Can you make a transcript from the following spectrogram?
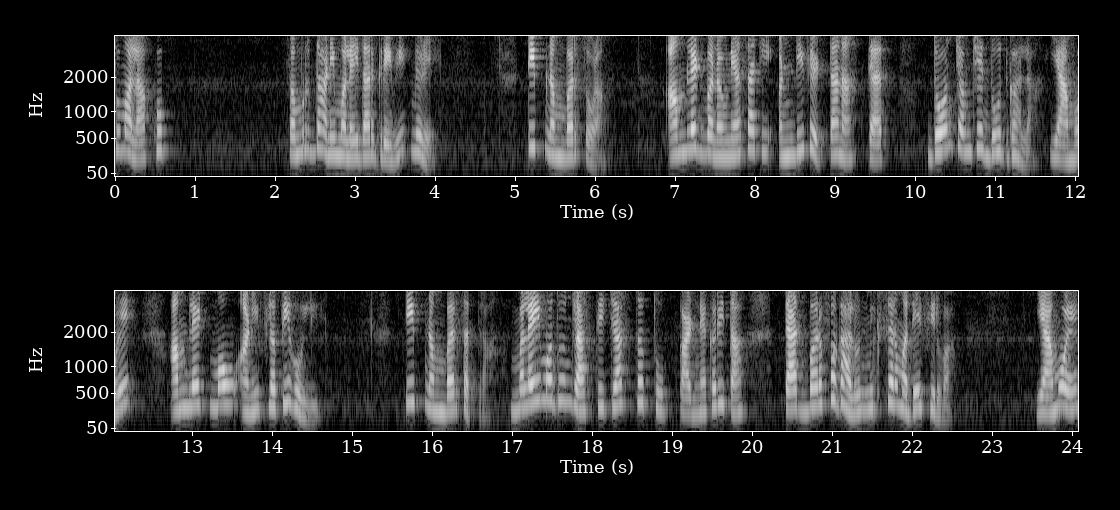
तुम्हाला खूप समृद्ध आणि मलईदार ग्रेव्ही मिळेल. टीप नंबर सोळा. आमलेट बनवण्यासाठी अंडी फेटताना त्यात दोन चमचे दूध घाला. यामुळे आमलेट मऊ आणि फ्लफी होईल. टीप नंबर सतरा. मलईमधून जास्तीत जास्त तूप काढण्याकरिता त्यात बर्फ घालून मिक्सरमध्ये फिरवा. यामुळे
